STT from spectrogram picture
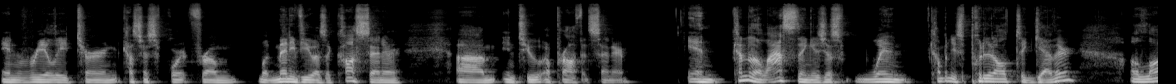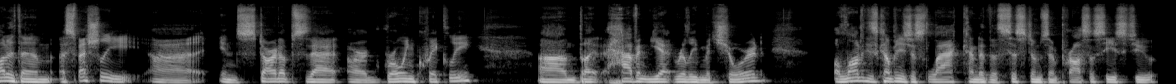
and really turn customer support from what many view as a cost center um, into a profit center. And kind of the last thing is just when companies put it all together, a lot of them, especially uh, in startups that are growing quickly, um, but haven't yet really matured, a lot of these companies just lack kind of the systems and processes to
